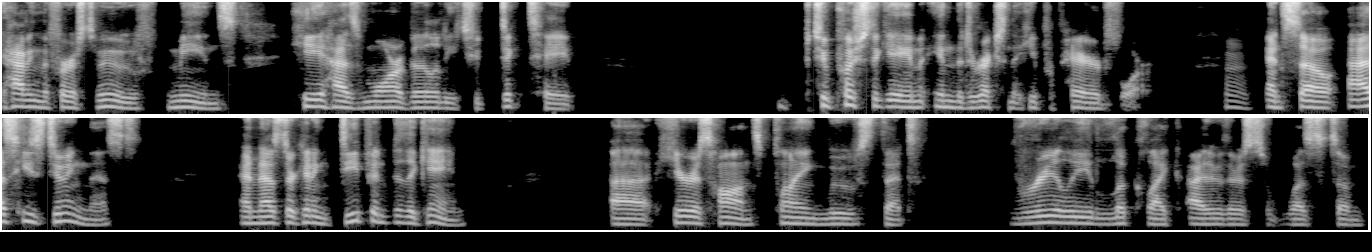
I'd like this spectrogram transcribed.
having the first move means he has more ability to dictate to push the game in the direction that he prepared for. Hmm. And so as he's doing this and as they're getting deep into the game, uh, here is Hans playing moves that really look like either there's was some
